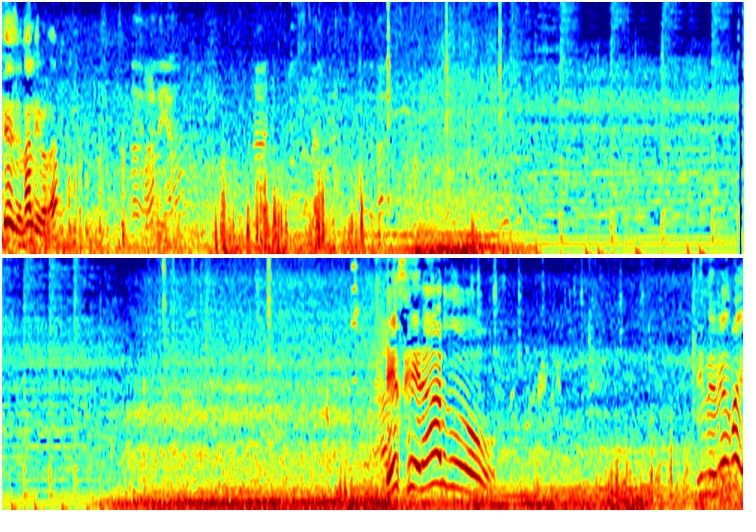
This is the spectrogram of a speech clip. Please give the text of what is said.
¿Qué es de Nali, verdad? ¡Es Gerardo! Y me ve güey.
